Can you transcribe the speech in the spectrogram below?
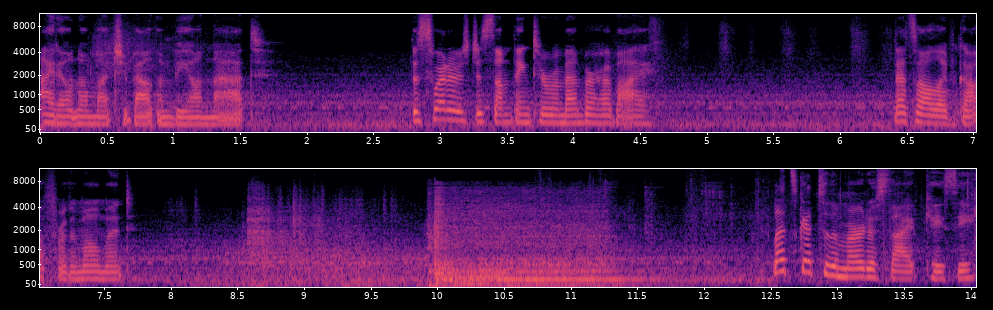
I don't know much about them beyond that. The sweater is just something to remember her by. That's all I've got for the moment. Let's get to the murder site, Casey.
